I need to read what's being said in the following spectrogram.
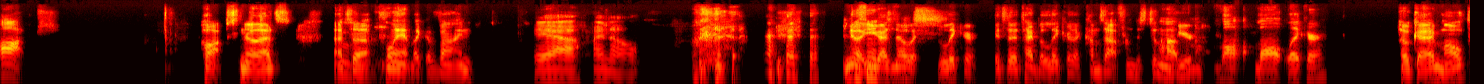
Hops. Hops. No, that's that's a plant like a vine. Yeah, I know. No, you guys know it, liquor. It's a type of liquor that comes out from distilling Uh, beer. malt, malt liquor. Okay, malt,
